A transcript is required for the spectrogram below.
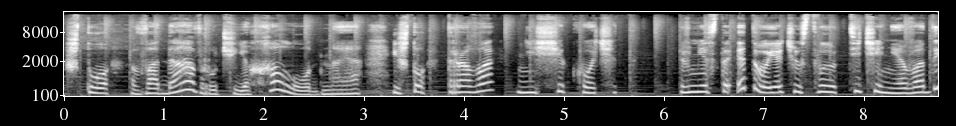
что вода в ручье холодная и что трава не щекочет. Вместо этого я чувствую течение воды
